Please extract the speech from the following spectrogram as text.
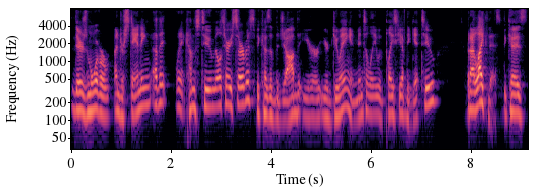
there's more of a understanding of it when it comes to military service because of the job that you're you're doing and mentally the place you have to get to. But I like this because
